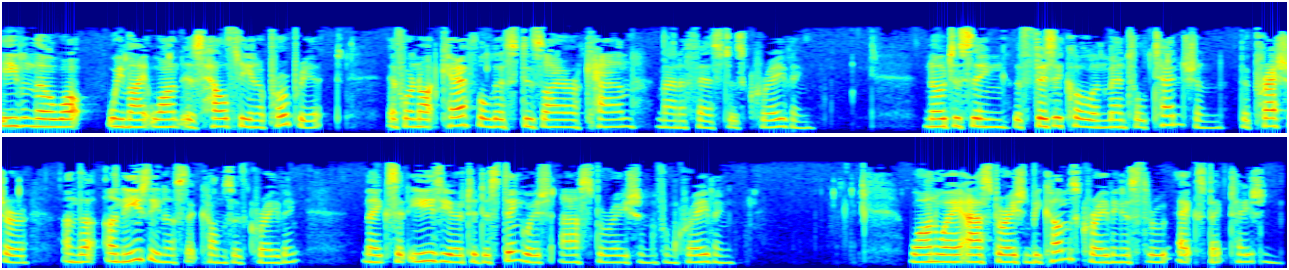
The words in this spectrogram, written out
Even though what we might want is healthy and appropriate, if we're not careful, this desire can manifest as craving. Noticing the physical and mental tension, the pressure and the uneasiness that comes with craving makes it easier to distinguish aspiration from craving. One way aspiration becomes craving is through expectation.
